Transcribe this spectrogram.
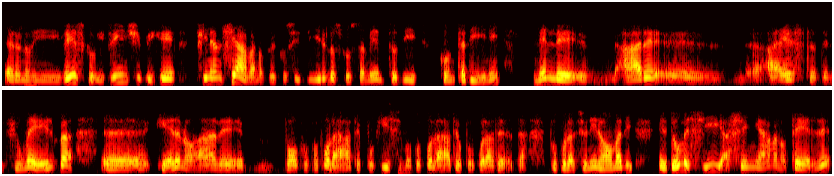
Erano i vescovi, i principi che finanziavano, per così dire, lo spostamento di contadini nelle aree eh, a est del fiume Elba eh, che erano aree poco popolate, pochissimo popolate o popolate da popolazioni nomadi e dove si assegnavano terre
